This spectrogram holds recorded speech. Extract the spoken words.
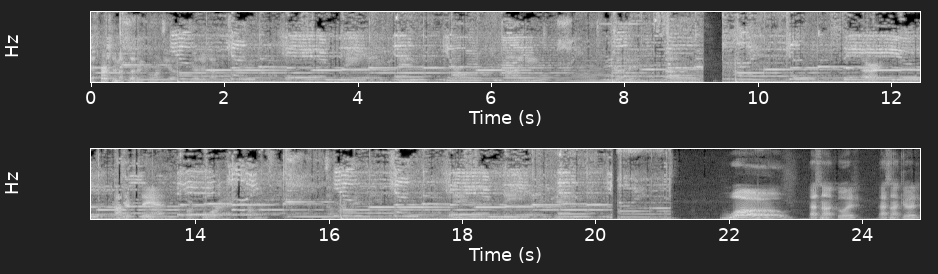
This person must live in Colombia. That really. Whoa! That's not good. That's not good.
